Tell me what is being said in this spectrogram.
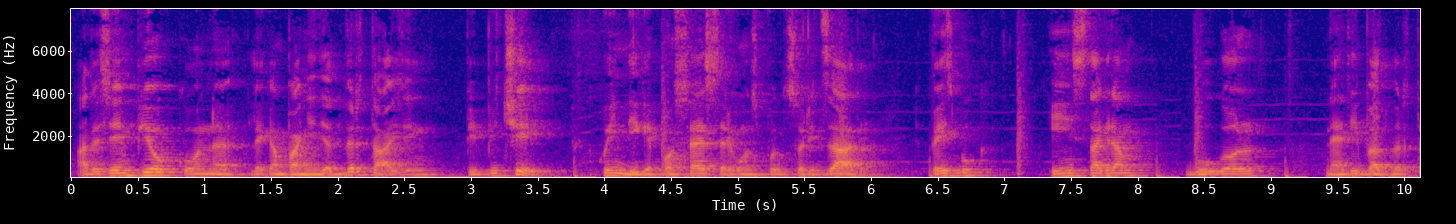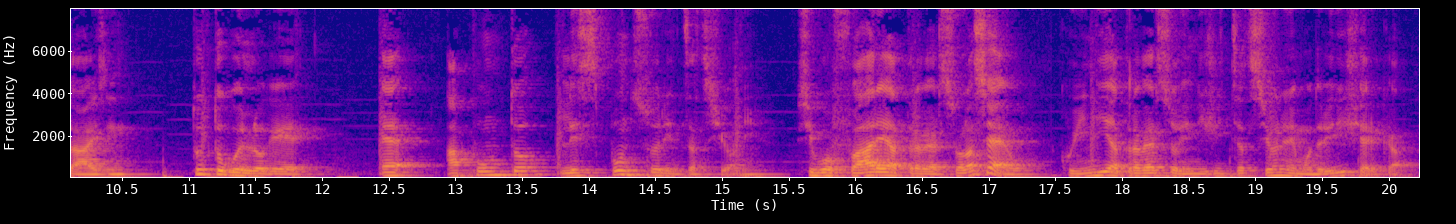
ad esempio con le campagne di advertising, PPC, quindi che possa essere con sponsorizzate Facebook, Instagram, Google, native advertising, tutto quello che è appunto le sponsorizzazioni si può fare attraverso la SEO, quindi attraverso l'indicizzazione nei motori di ricerca.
